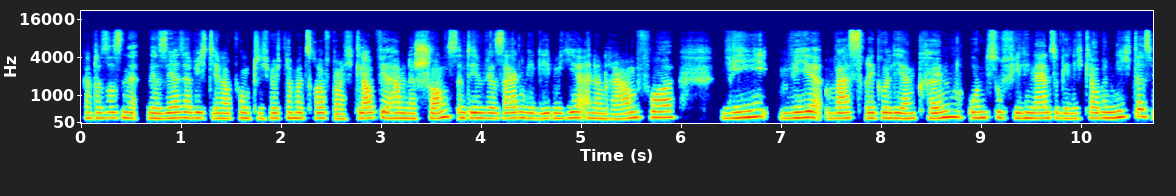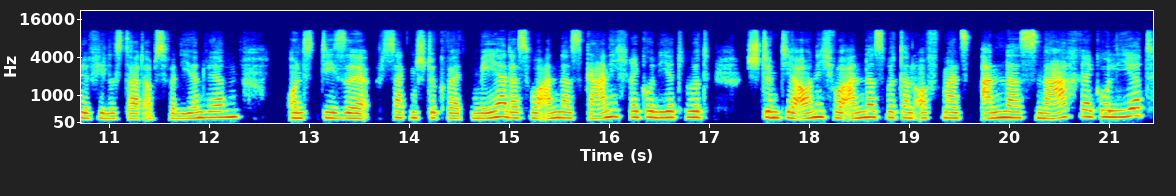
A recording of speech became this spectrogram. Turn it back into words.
Ich glaube, das ist ein ne sehr, sehr wichtiger Punkt. Ich möchte nochmal drauf kommen. Ich glaube, wir haben eine Chance, indem wir sagen, wir geben hier einen Rahmen vor, wie wir was regulieren können und zu viel hineinzugehen. Ich glaube nicht, dass wir viele Startups verlieren werden. Und diese, ich sag ein Stück weit mehr, dass woanders gar nicht reguliert wird, stimmt ja auch nicht. Woanders wird dann oftmals anders nachreguliert,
